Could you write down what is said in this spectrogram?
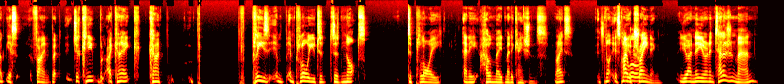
Oh, yes. Fine. But just can you? I can I can I please implore you to to not deploy any homemade medications. Right. It's not. It's not I your will, training. You, I know you're an intelligent man,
